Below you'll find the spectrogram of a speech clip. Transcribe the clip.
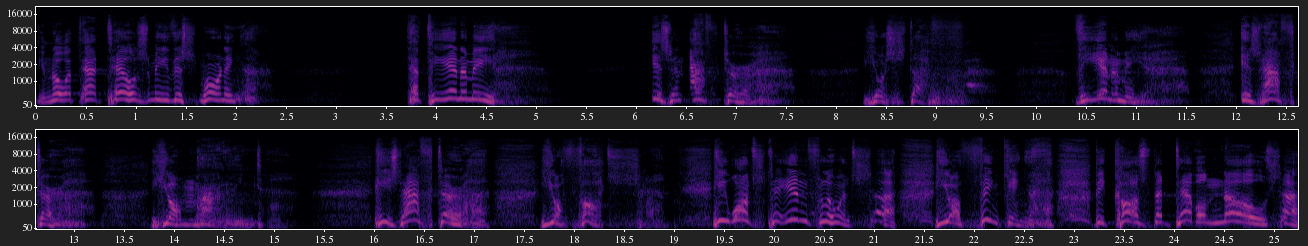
You know what that tells me this morning? That the enemy isn't after your stuff. The enemy is after your mind. He's after your thoughts. He wants to influence uh, your thinking uh, because the devil knows uh,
